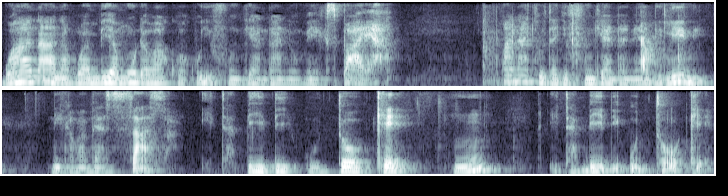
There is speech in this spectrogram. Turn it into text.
bwana anakuambia muda wako wa kujifungia ndani umeexpire. Maanake utajifungia ndani hadi lini? Nikamwambia sasa itabidi utoke. Hmm? itabidi utoke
